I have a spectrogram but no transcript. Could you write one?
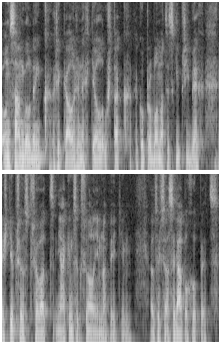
On sám Golding říkal, že nechtěl už tak jako problematický příběh ještě přeostřovat nějakým sexuálním napětím, což se asi dá pochopit.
